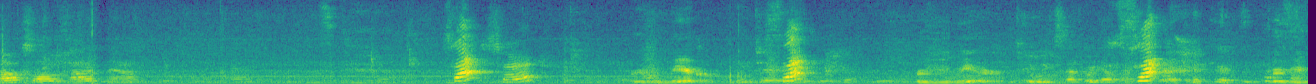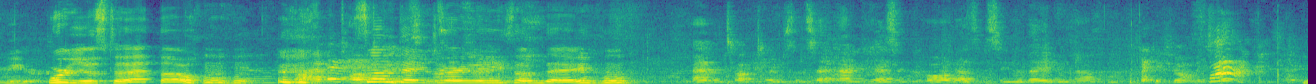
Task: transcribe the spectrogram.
And talks all the time now. Sasha, Rearview mirror. Me. Rearview mirror. Two weeks after we got my Rearview mirror. We're used to that though. I haven't talked to him someday, since Jerry that Lee, night. someday. I haven't talked to him since that night. He hasn't called, hasn't seen the baby, nothing. If you want me to.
